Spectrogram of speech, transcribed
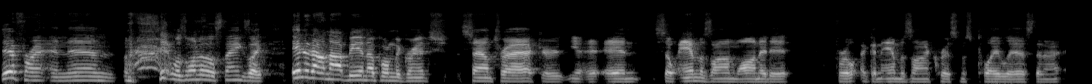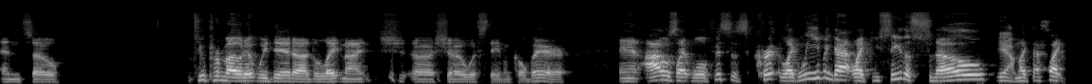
different and then it was one of those things like ended up not being up on the grinch soundtrack or you know, and so amazon wanted it for like an amazon christmas playlist and I, and so to promote it we did uh, the late night sh- uh, show with stephen colbert and I was like, well, if this is cri- like, we even got like, you see the snow, Yeah. like that's like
